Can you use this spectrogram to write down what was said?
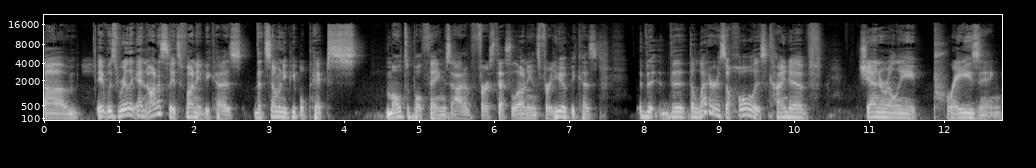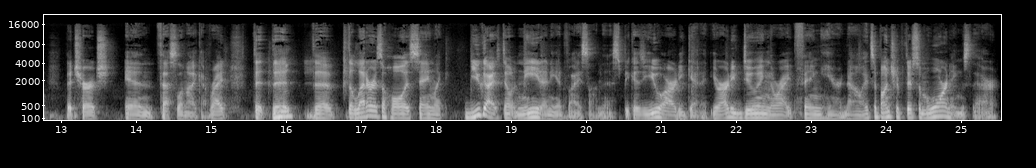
um it was really and honestly it's funny because that so many people picked s- multiple things out of First Thessalonians for you because the the the letter as a whole is kind of generally praising the church in Thessalonica, right? The the the the letter as a whole is saying like you guys don't need any advice on this because you already get it. You're already doing the right thing here. Now it's a bunch of there's some warnings there.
